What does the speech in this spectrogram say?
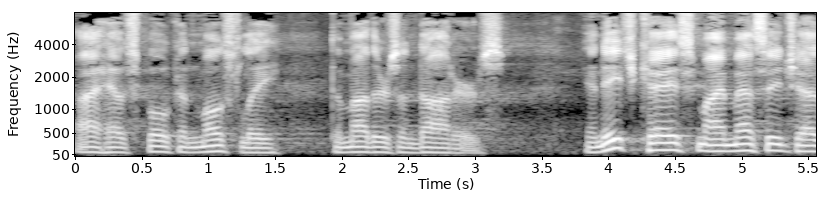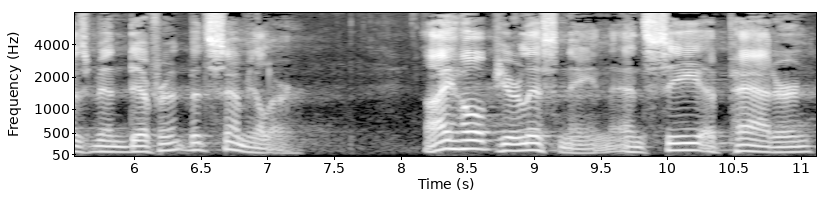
I have spoken mostly to mothers and daughters. In each case, my message has been different but similar. I hope you're listening and see a pattern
